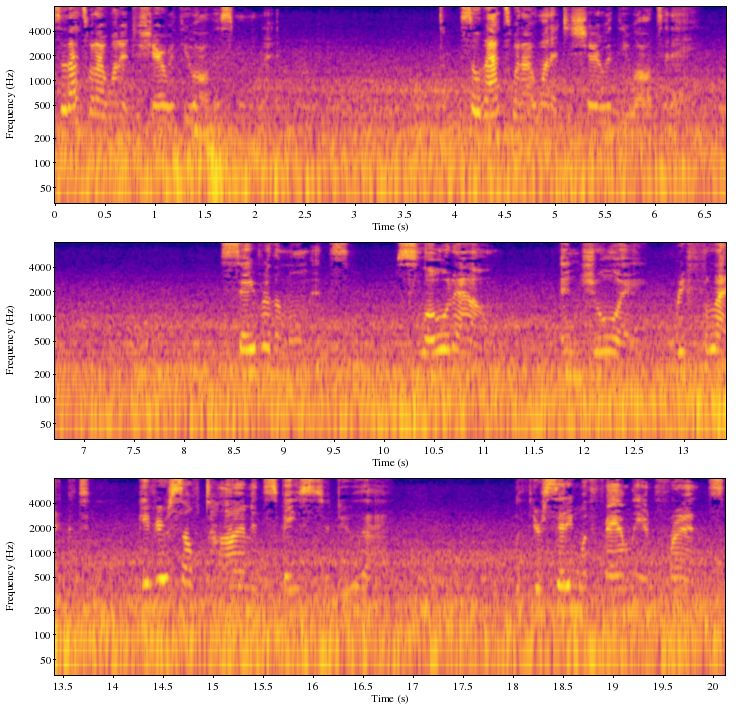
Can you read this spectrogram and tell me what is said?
So that's what I wanted to share with you all this morning. So that's what I wanted to share with you all today. Savor the moments, slow down, enjoy, reflect. Give yourself time and space to do that. If you're sitting with family and friends,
